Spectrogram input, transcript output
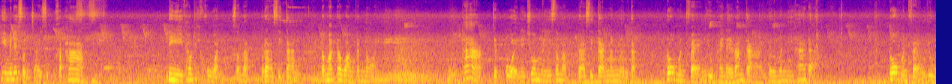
ที่ไม่ได้สนใจสุขภาพ ดีเท่าที่ควรสำหรับราศีกันระมัดระวังกันหน่อย ถ้าหากเจ็บป่วยในช่วงนี้สำหรับราศีกันมันเหมือนกับโรคมันแฝงอยู่ภายในร่างกาย เออมันมีห้าดาบโรคมันแฝงอยู่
